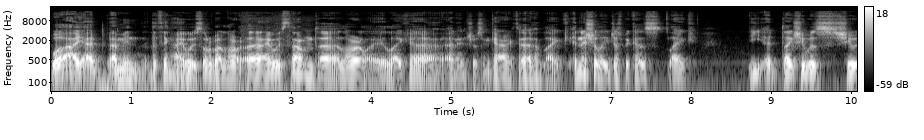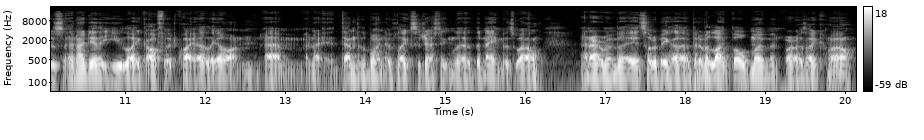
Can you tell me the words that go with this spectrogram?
Well, I, I, I mean, the thing I always thought about Laura, uh, I always found uh, Lorelei like uh, an interesting character. Like initially, just because like, like she was she was an idea that you like offered quite early on, um, and I, down to the point of like suggesting the the name as well. And I remember it sort of being a, a bit of a light bulb moment where I was like, well,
